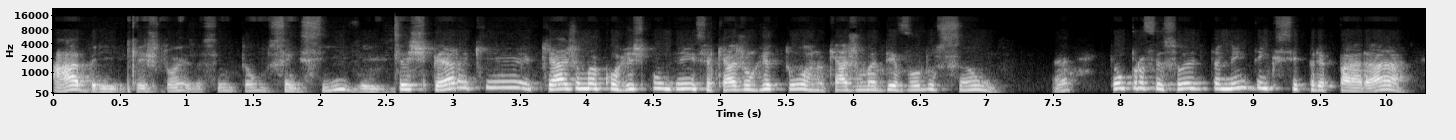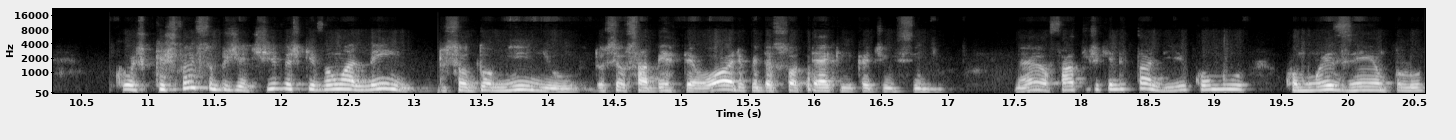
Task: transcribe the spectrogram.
abre questões assim tão sensíveis, você espera que, que haja uma correspondência, que haja um retorno, que haja uma devolução. Né? Então o professor também tem que se preparar questões subjetivas que vão além do seu domínio, do seu saber teórico e da sua técnica de ensino. Né? O fato de que ele está ali como, como um exemplo,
